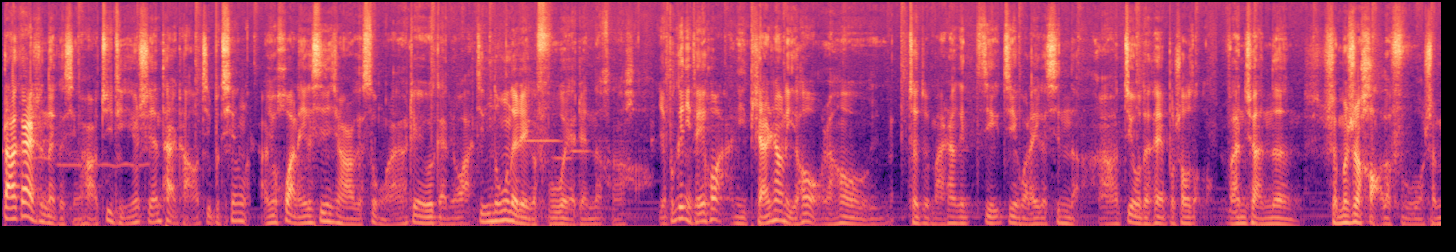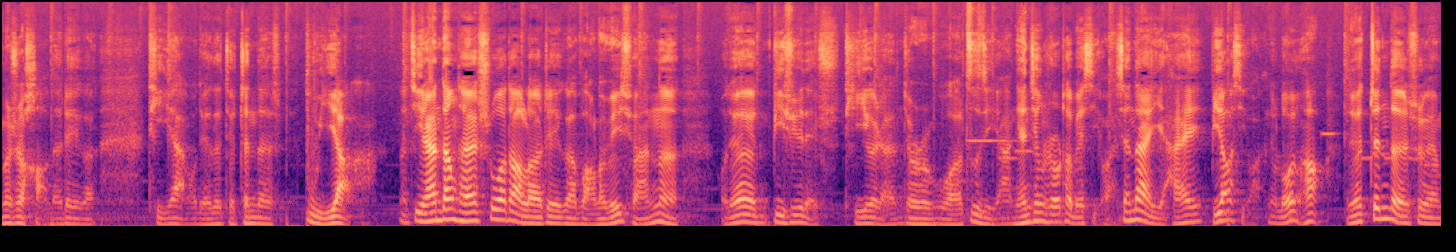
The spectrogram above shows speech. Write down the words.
大概是那个型号，具体因为时间太长，记不清了。然后又换了一个新型号给送过来，这个我感觉哇，京东的这个服务也真的很好，也不跟你废话，你填上了以后，然后这就马上给寄寄过来一个新的，然后旧的他也不收走，完全的什么是好的服务，什么是好的这个体验，我觉得就真的不一样啊。那既然刚才说到了这个网络维权呢，我觉得必须得提一个人，就是我自己啊，年轻时候特别喜欢，现在也还比较喜欢，就罗永浩。我觉得真的是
